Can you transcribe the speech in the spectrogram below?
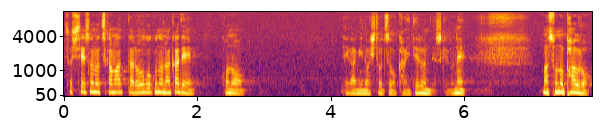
そしてその捕まった牢獄の中でこの手紙の一つを書いてるんですけどね、まあ、そのパウロ。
